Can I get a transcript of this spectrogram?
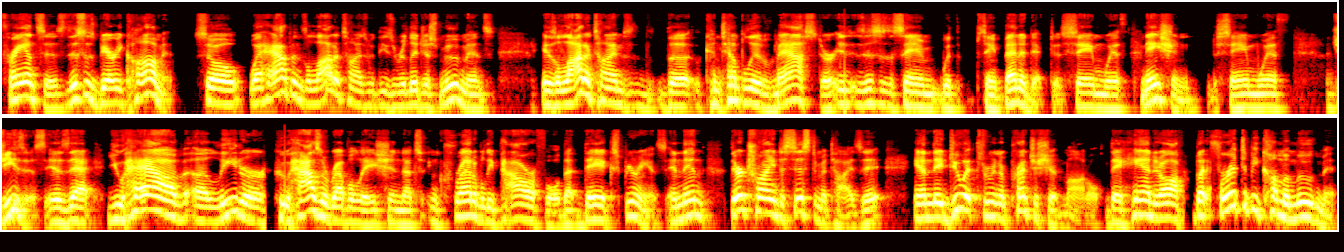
Francis, this is very common. So, what happens a lot of times with these religious movements is a lot of times the contemplative master is, this is the same with Saint Benedict, the same with nation, the same with Jesus is that you have a leader who has a revelation that's incredibly powerful that they experience. And then they're trying to systematize it and they do it through an apprenticeship model. They hand it off. But for it to become a movement,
